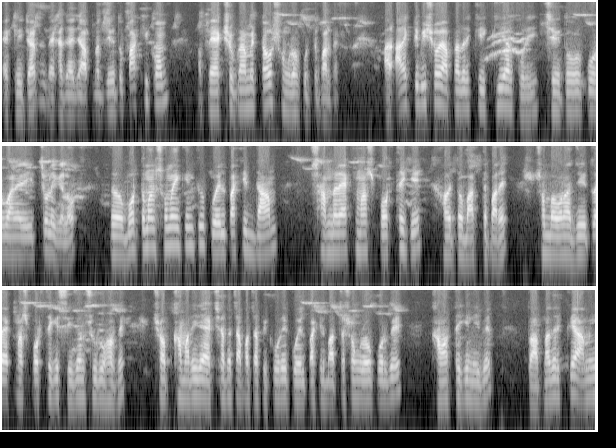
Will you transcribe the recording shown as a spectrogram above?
এক লিটার। দেখা যায় যে আপনার যেহেতু পাখি কম, আপনি একশো গ্রামেরটাও সংগ্রহ করতে পারবেন। আর আরেকটি বিষয় আপনাদেরকে ক্লিয়ার করি যেহেতু কোরবানের ঈদ চলে গেল। তো বর্তমান সময়ে কিন্তু কোয়েল পাখির দাম সামনের এক মাস পর থেকে হয়তো বাড়তে পারে। সম্ভাবনা যেহেতু এক মাস পর থেকে সিজন শুরু হবে, সব খামারিরা একসাথে চাপাচাপি করে কোয়েল পাখির বাচ্চা সংগ্রহ করবে, খামার থেকে নিবে। তো আপনাদেরকে আমি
